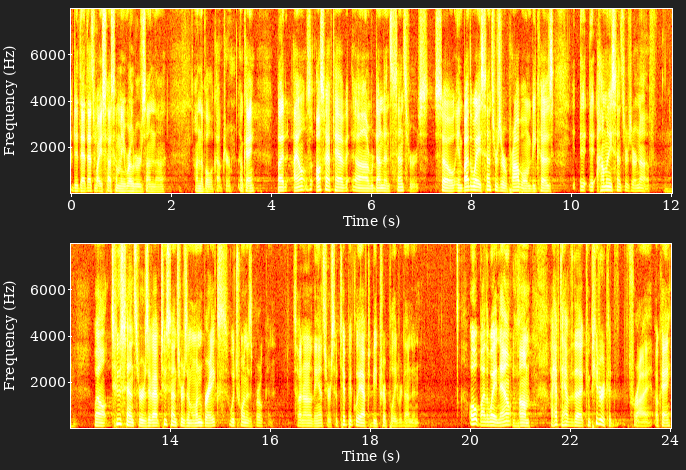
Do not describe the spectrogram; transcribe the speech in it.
I did that, that's why you saw so many rotors on the, on the Volocopter, okay? But I also have to have uh, redundant sensors. So, and by the way, sensors are a problem because i i how many sensors are enough? Well, two sensors, if I have two sensors and one breaks, which one is broken? So I don't know the answer. So typically I have to be triply redundant. Oh, by the way, now um, I have to have the computer could fry, okay?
